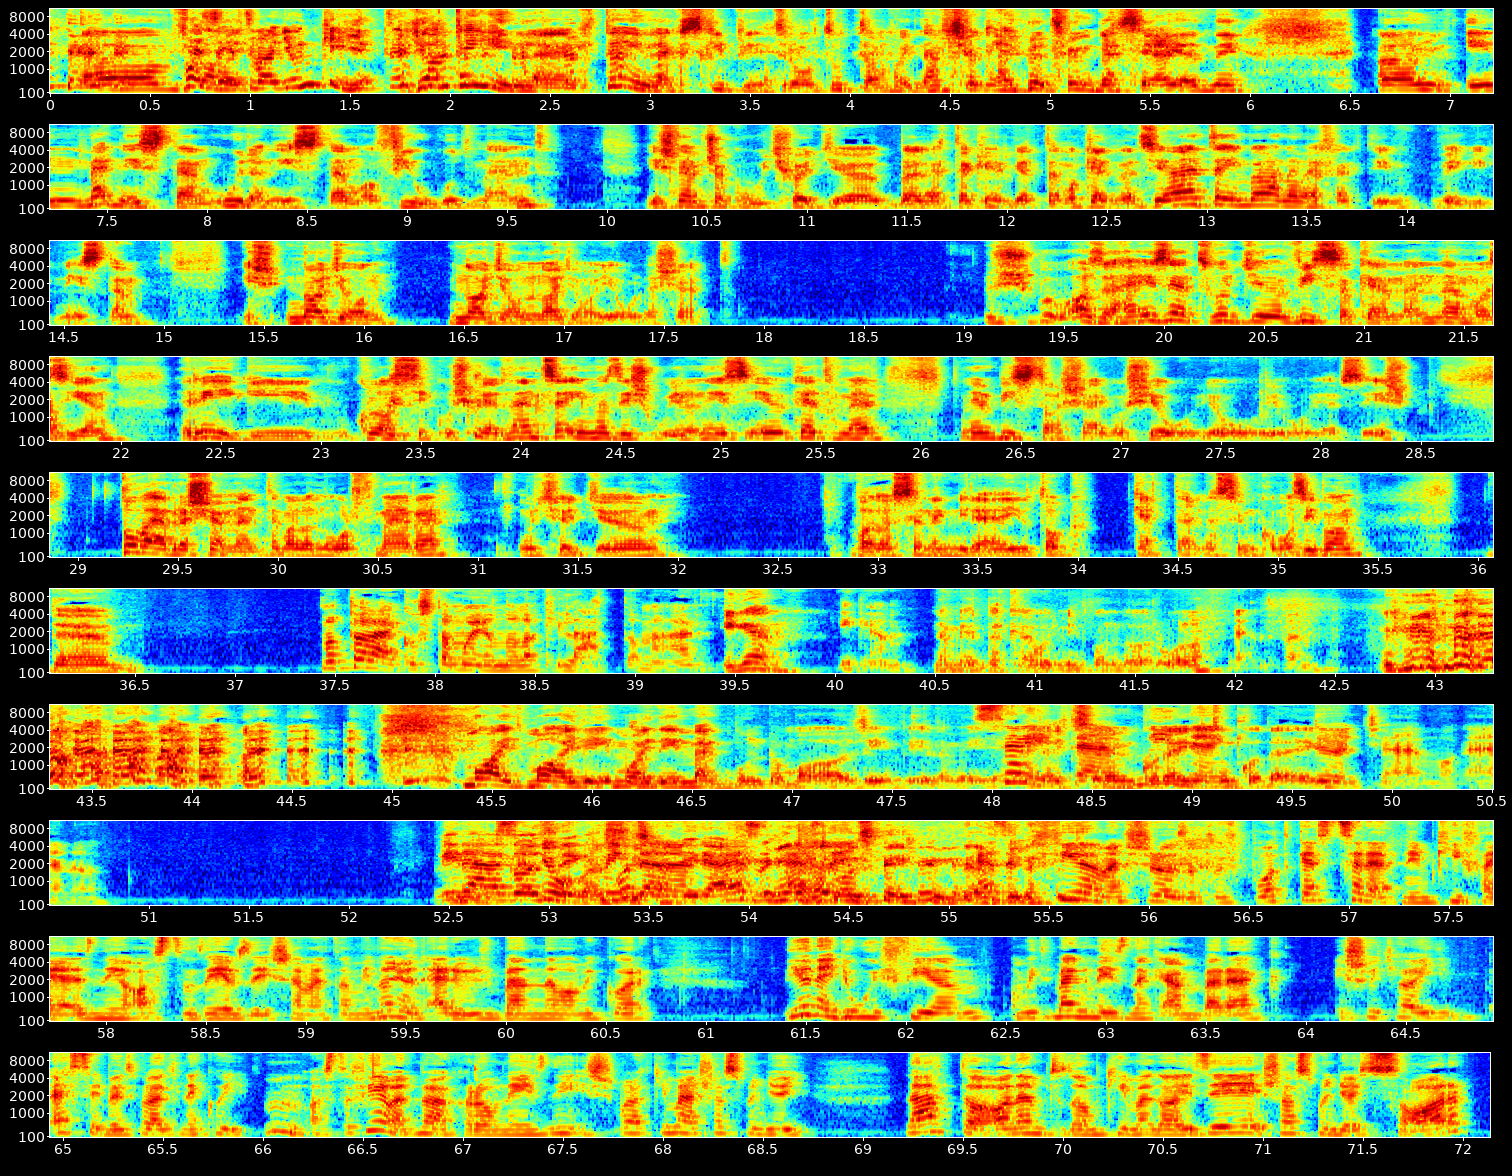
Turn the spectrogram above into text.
Uh, valami... Ezért vagyunk itt. Ja, ja, tényleg, tényleg skip intro. Tudtam, hogy nem csak leültünk beszélgetni. Um, én megnéztem, újra néztem a Few Good men és nem csak úgy, hogy beletekergettem a kedvenc jeleneteimbe, hanem effektív végignéztem. És nagyon, nagyon-nagyon jól esett. És az a helyzet, hogy vissza kell mennem az ilyen régi, klasszikus kedvenceimhez, és újra nézni őket, mert olyan biztonságos, jó, jó, jó érzés. Továbbra sem mentem el a Northmanre, úgyhogy uh, valószínűleg mire eljutok, ketten leszünk a moziban, de... Ma találkoztam olyannal, aki látta már. Igen? Igen. Nem érdekel, hogy mit gondol róla. Rendben. majd, majd, én, majd én megmondom az én véleményemet. Szerintem mindenki döntse el magának. Virágozik minden virágozik. Ez, ez, ez egy filmes sorozatos podcast, szeretném kifejezni azt az érzésemet, ami nagyon erős bennem, amikor jön egy új film, amit megnéznek emberek, és hogyha így eszébe jut valakinek, hogy hm, azt a filmet meg akarom nézni, és valaki más azt mondja, hogy látta a nem tudom ki meg a izé, és azt mondja, hogy szar,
